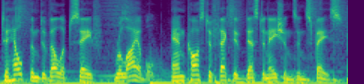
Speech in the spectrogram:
to help them develop safe, reliable, and cost-effective destinations in space.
